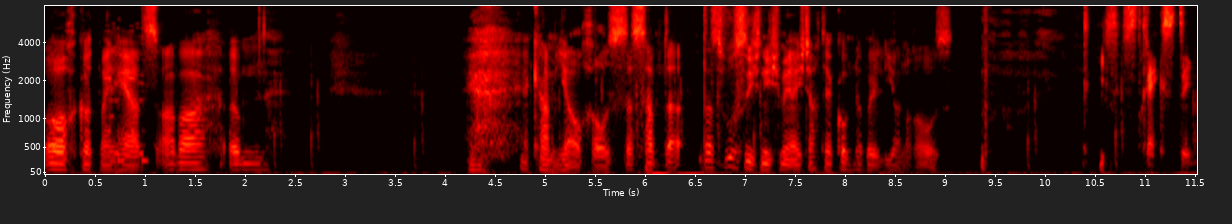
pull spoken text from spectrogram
Och Gott, mein Herz. Aber, ähm... Ja, er kam hier auch raus. Das, hab da, das wusste ich nicht mehr. Ich dachte, er kommt da bei Leon raus. Dieses Drecksding.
